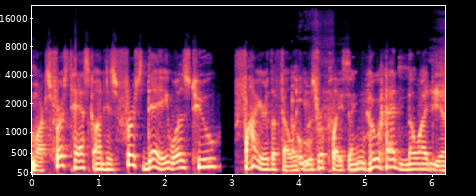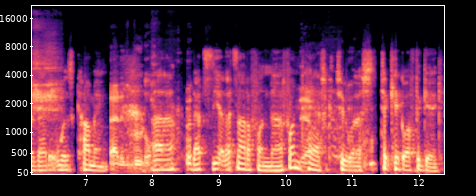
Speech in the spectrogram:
Mark's first task on his first day was to fire the fella he was replacing, who had no idea that it was coming. That is brutal. Uh, that's yeah, that's not a fun uh, fun Yeah. task to uh, to kick off the gig.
